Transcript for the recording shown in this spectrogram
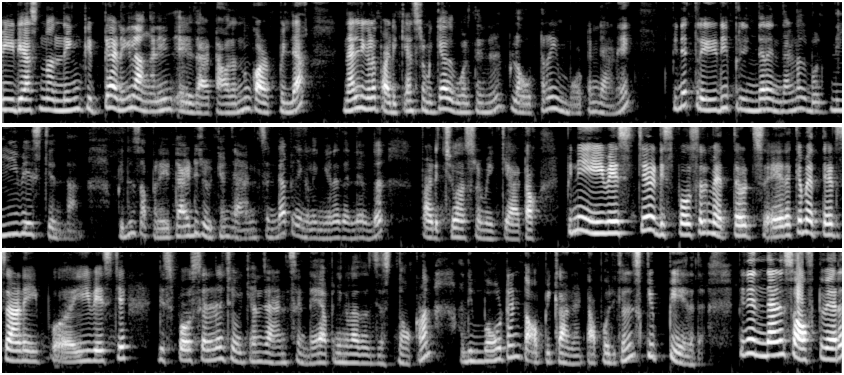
മീഡിയാസ് ഒന്നും എന്തെങ്കിലും കിട്ടുകയാണെങ്കിൽ അങ്ങനെയും എഴുതാം കേട്ടോ. അതൊന്നും കുഴപ്പമില്ല. എന്നാലും നിങ്ങൾ പഠിക്കാൻ ശ്രമിക്കുക. അതുപോലെ തന്നെ പ്ലോട്ടർ ഇമ്പോർട്ടന്റ് ആണ്. പിന്നെ ത്രീ ഡി പ്രിന്റർ എന്താണ്? അതുപോലെ തന്നെ ഇ വേസ്റ്റ് എന്താണ്? അപ്പോൾ ഇത് സെപ്പറേറ്റ് ആയിട്ട് ചോദിക്കാൻ ചാൻസ് ഉണ്ട്. അപ്പോൾ നിങ്ങൾ ഇങ്ങനെ തന്നെ ഒന്ന് പഠിച്ചു പോകാൻ ശ്രമിക്കുക കേട്ടോ. പിന്നെ ഇ വേസ്റ്റ് ഡിസ്പോസൽ മെത്തേഡ്സ് ഏതൊക്കെ മെത്തേഡ്സ് ആണ് ഇ വേസ്റ്റ് ഡിസ്പോസലിന് ചോദിക്കാൻ ചാൻസ് ഉണ്ട്? അപ്പോൾ നിങ്ങൾ അത് ജസ്റ്റ് നോക്കണം. അത് ഇമ്പോർട്ടന്റ് ടോപ്പിക്കാണ് കേട്ടോ. അപ്പോൾ ഒരിക്കലും സ്കിപ്പ് ചെയ്യരുത്. പിന്നെ എന്താണ് സോഫ്റ്റ്വെയർ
